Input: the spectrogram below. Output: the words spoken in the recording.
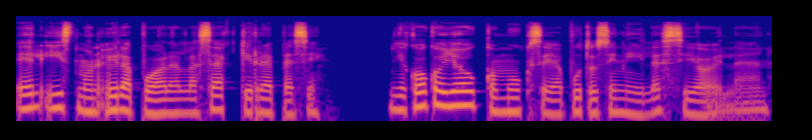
El Istmon yläpuolella säkki repesi, ja koko joukko mukseja putosi niille sijoilleen.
